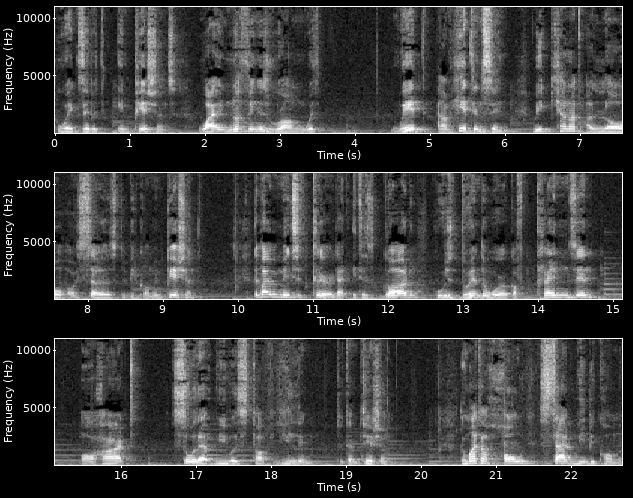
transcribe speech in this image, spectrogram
who exhibit impatience while nothing is wrong with wait, um, hating sin, we cannot allow ourselves to become impatient. The Bible makes it clear that it is God who is doing the work of cleansing our heart so that we will stop yielding to temptation. No matter how sad we become,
